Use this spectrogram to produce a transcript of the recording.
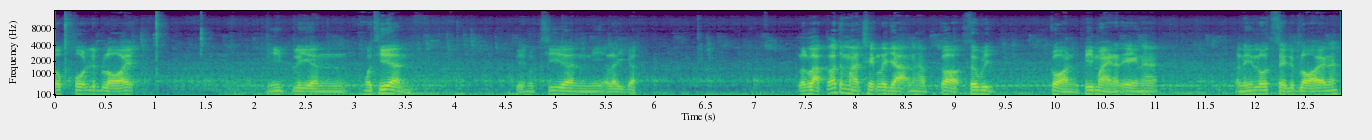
ลบโค้ดเรียบร้อย มีเปลี่ยนหัวเทียน เปลี่ยนหัวเทียน มีอะไรอีกอะหลักๆก็จะมาเช็คระยะนะครับ ก็เซอร์วิสก่อนปีใหม่นั่นเองนะฮะตอนนี้รถเสร็จเรียบร้อยนะ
